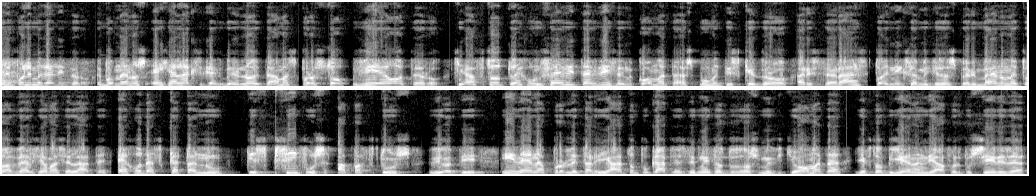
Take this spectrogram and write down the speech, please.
είναι πολύ μεγαλύτερο. Επομένως έχει αλλάξει η καθημερινότητά μας προς το βιαιότερο. Και αυτό το έχουν φέρει τα δίθεν κόμματα ας πούμε της κεντροαριστεράς. Το ανοίξαμε και σας περιμένουμε με το αδέλφια μας ελάτε έχοντας κατά νου τις ψήφους από αυτούς διότι είναι ένα προλεταριάτο που κάποια στιγμή θα του δώσουμε δικαιώματα γι' αυτό πηγαίναν διάφοροι του ΣΥΡΙΖΑ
